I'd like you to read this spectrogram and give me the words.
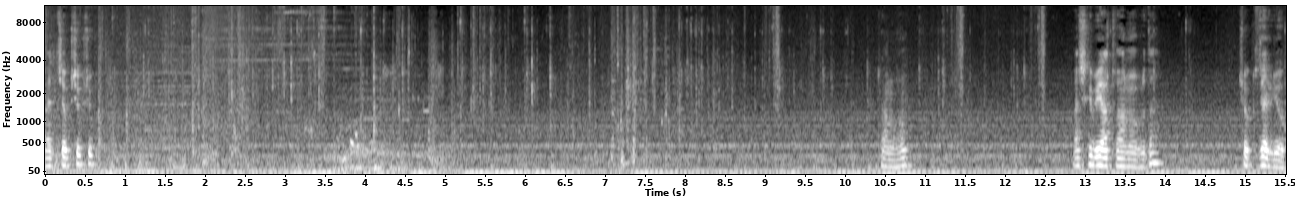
Hadi çabuk çabuk çabuk. Tamam. Başka bir yat var mı burada? Çok güzel yok.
